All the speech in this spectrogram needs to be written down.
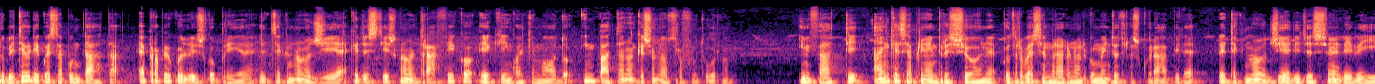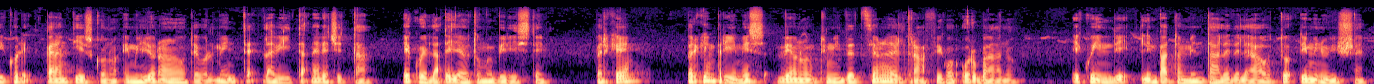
L'obiettivo di questa puntata è proprio quello di scoprire le tecnologie che gestiscono il traffico e che in qualche modo impattano anche sul nostro futuro. Infatti, anche se a prima impressione potrebbe sembrare un argomento trascurabile, le tecnologie di gestione dei veicoli garantiscono e migliorano notevolmente la vita nelle città e quella degli automobilisti. Perché? Perché in primis vi è un'ottimizzazione del traffico urbano e quindi l'impatto ambientale delle auto diminuisce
